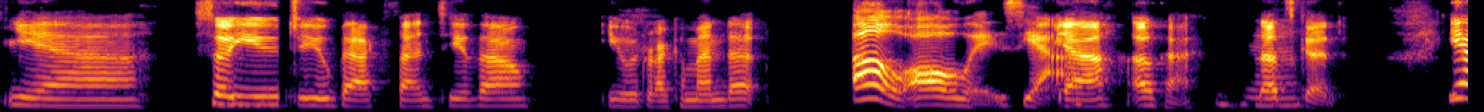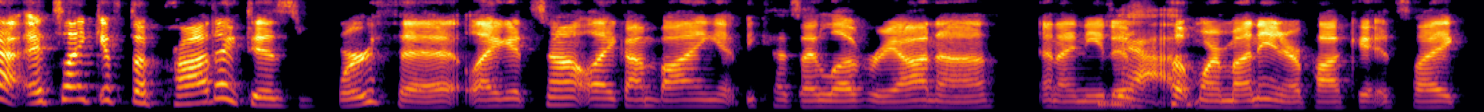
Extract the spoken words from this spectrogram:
Yeah. So mm-hmm. you do back Fenty though? You would recommend it? Oh, always. Yeah. Yeah. Okay. Mm-hmm. That's good. Yeah. It's like if the product is worth it, like it's not like I'm buying it because I love Rihanna and I need to yeah. put more money in her pocket. It's like,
